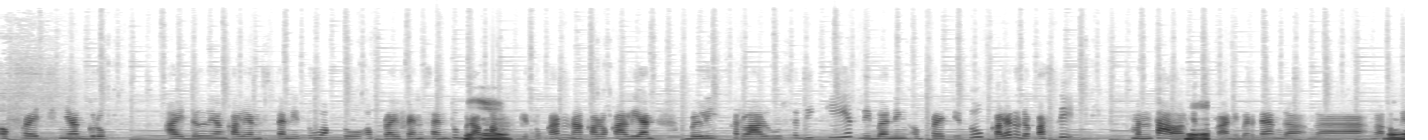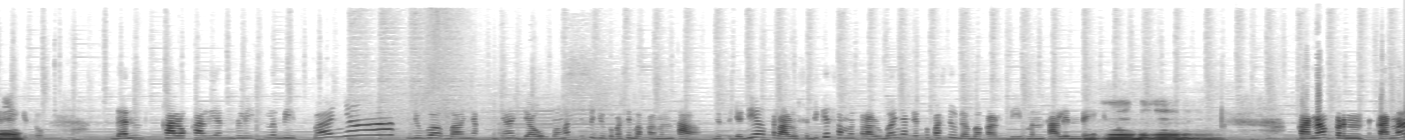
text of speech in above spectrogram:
average-nya grup idol yang kalian stand itu waktu apply fansign itu berapa mm. gitu kan. Nah, kalau kalian beli terlalu sedikit dibanding average itu, kalian udah pasti mental gitu kan ibaratnya nggak nggak nggak kepilih oh. gitu dan kalau kalian beli lebih banyak juga banyaknya jauh banget itu juga pasti bakal mental gitu jadi yang terlalu sedikit sama terlalu banyak itu pasti udah bakal dimentalin deh gitu karena per, karena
